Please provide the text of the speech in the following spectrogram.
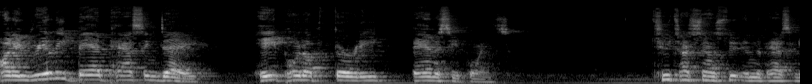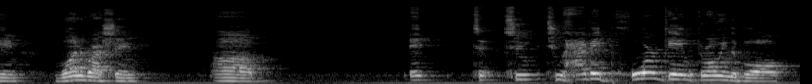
On a really bad passing day, he put up 30 fantasy points. Two touchdowns in the passing game, one rushing. Uh, it to to to have a poor game throwing the ball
